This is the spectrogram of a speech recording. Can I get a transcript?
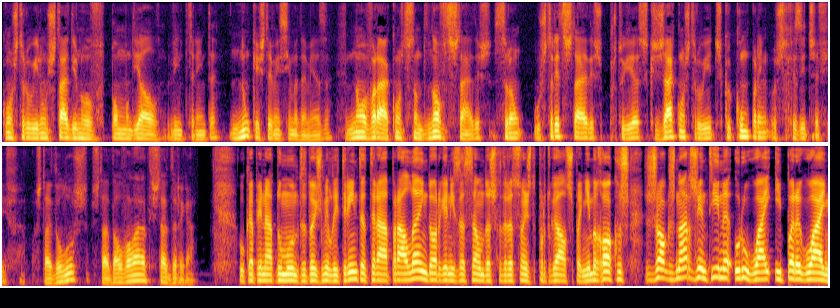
construir um estádio novo para o Mundial 2030. Nunca esteve em cima da mesa. Não haverá a construção de novos estádios. Serão os três estádios portugueses que já construídos que cumprem os requisitos da FIFA. O Estádio da Luz, o Estádio de Alvalade e o Estádio de Dragão. O Campeonato do Mundo de 2030 terá, para além da organização das federações de Portugal, Espanha e Marrocos, jogos na Argentina, Uruguai e Paraguai.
